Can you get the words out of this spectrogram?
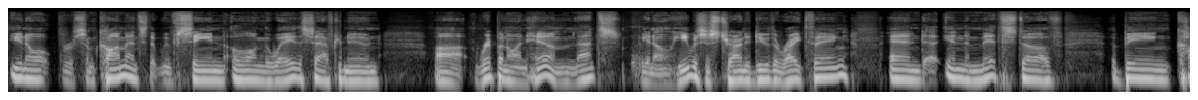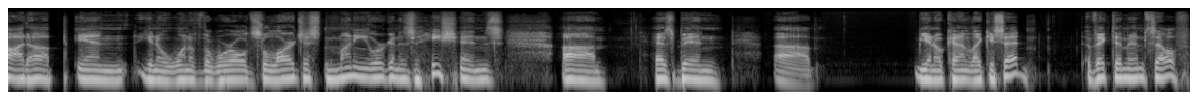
you know, for some comments that we've seen along the way this afternoon, uh, ripping on him. That's you know he was just trying to do the right thing, and uh, in the midst of being caught up in you know one of the world's largest money organizations, um, has been. Uh, you know, kind of like you said, a victim himself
